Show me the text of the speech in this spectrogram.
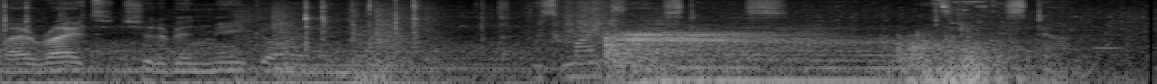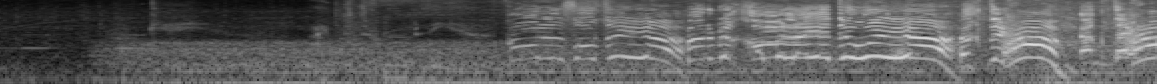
By rights, it should have been me going in there. It was my choice, Dennis. Let's get this done. Okay, I'm through to the end. قمنا صوتية! مرمي قنبلة يدوية! اقتحام! اقتحام!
